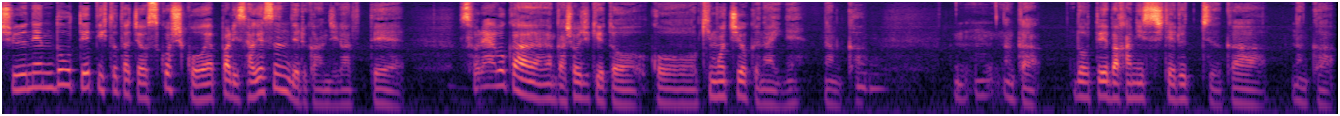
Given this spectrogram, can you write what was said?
中年童貞って人たちを少しこう、やっぱり蔑んでる感じがあって、それは僕はなんか正直言うと、こう、気持ちよくないね。なんか、うん、なんか、童貞バカにしてるっていうか、なんか、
